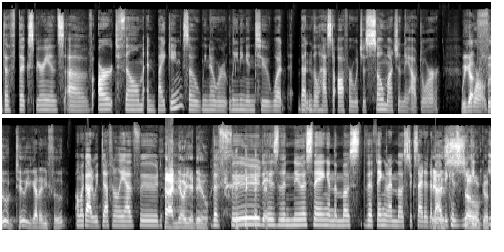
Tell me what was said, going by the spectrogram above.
the the experience of art, film, and biking. So we know we're leaning into what Bentonville has to offer, which is so much in the outdoor. We got World. food too. You got any food? Oh my God, we definitely have food. I know you do. The food is the newest thing and the most the thing that I'm most excited about because so you can eat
